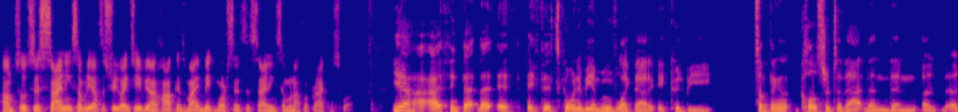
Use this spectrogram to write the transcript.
Um, so it's just signing somebody off the street like Javian Hawkins might make more sense than signing someone off a practice squad. Yeah, I think that that if if it's going to be a move like that, it could be something closer to that than than a, a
